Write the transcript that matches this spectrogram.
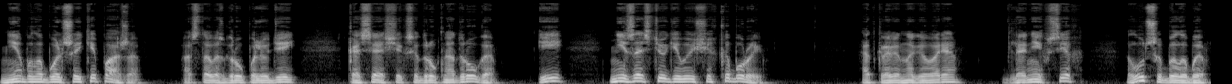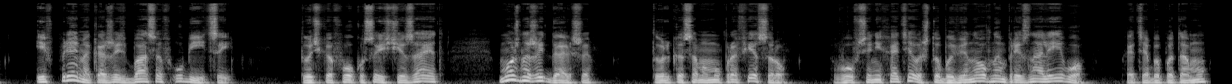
Не было больше экипажа. Осталась группа людей, косящихся друг на друга и не застегивающих кобуры. Откровенно говоря, для них всех лучше было бы и впрямь окажись Басов убийцей. Точка фокуса исчезает, можно жить дальше. Только самому профессору вовсе не хотелось, чтобы виновным признали его, хотя бы потому,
